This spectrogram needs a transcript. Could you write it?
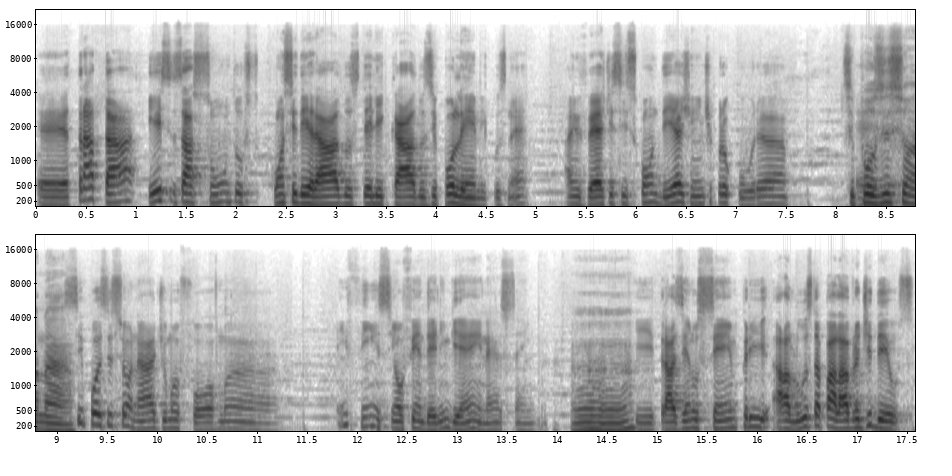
é, tratar esses assuntos considerados delicados e polêmicos, né? Ao invés de se esconder, a gente procura se posicionar, é, se posicionar de uma forma, enfim, sem ofender ninguém, né? Sem Uhum. E trazendo sempre a luz da palavra de Deus.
